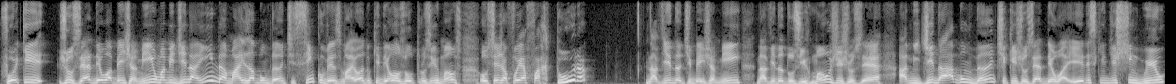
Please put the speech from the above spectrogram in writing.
foi que José deu a Benjamim uma medida ainda mais abundante, cinco vezes maior do que deu aos outros irmãos, ou seja, foi a fartura na vida de Benjamim, na vida dos irmãos de José, a medida abundante que José deu a eles que distinguiu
